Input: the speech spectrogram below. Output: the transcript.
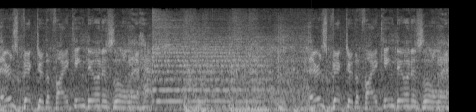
There's Victor the Viking doing his little. Uh, There's Victor the Viking doing his little. Uh,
